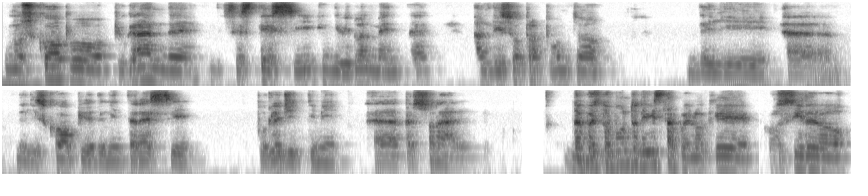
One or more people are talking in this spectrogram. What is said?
uno scopo più grande di se stessi individualmente al di sopra appunto degli, eh, degli scopi e degli interessi pur legittimi eh, personali. Da questo punto di vista quello che considero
